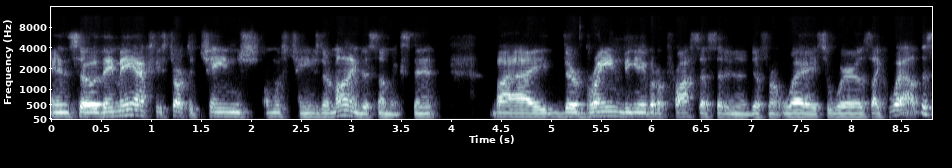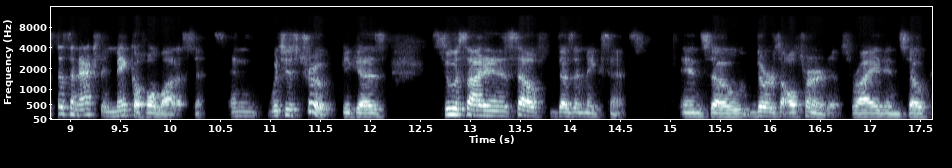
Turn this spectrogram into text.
and so they may actually start to change, almost change their mind to some extent by their brain being able to process it in a different way. So whereas like, well, this doesn't actually make a whole lot of sense. And which is true because suicide in itself doesn't make sense. And so there's alternatives, right? And so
